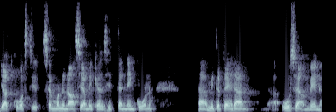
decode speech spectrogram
jatkuvasti semmoinen asia, mikä sitten niin kuin, mitä tehdään useammin.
